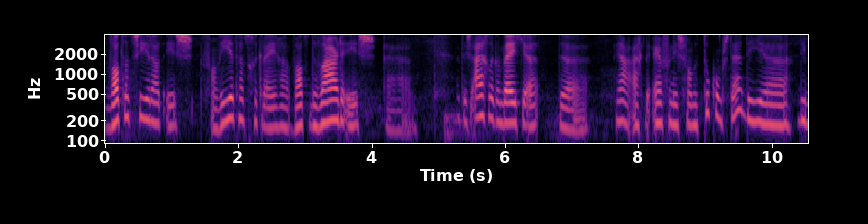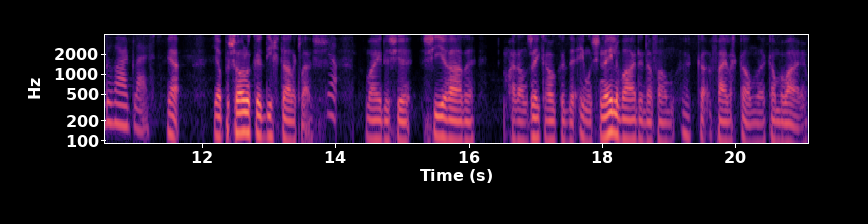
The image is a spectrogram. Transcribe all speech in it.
wat het sieraad is, van wie je het hebt gekregen, wat de waarde is. Eh, het is eigenlijk een beetje de, ja, eigenlijk de erfenis van de toekomst hè, die, eh, die bewaard blijft. Jouw persoonlijke digitale kluis. Ja. Waar je dus je sieraden, maar dan zeker ook de emotionele waarde daarvan eh, veilig kan, eh, kan bewaren.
